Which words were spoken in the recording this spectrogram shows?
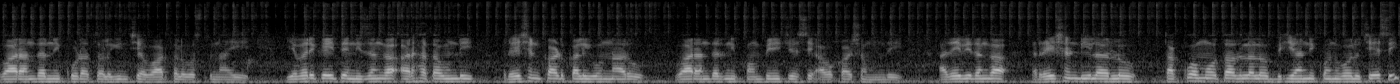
వారందరినీ కూడా తొలగించే వార్తలు వస్తున్నాయి. ఎవరికైతే నిజంగా అర్హత ఉండి రేషన్ కార్డు కలిగి ఉన్నారు వారందరినీ పంపిణీ చేసే అవకాశం ఉంది. అదేవిధంగా రేషన్ డీలర్లు తక్కువ మోతాదులలో బియ్యాన్ని కొనుగోలు చేసి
